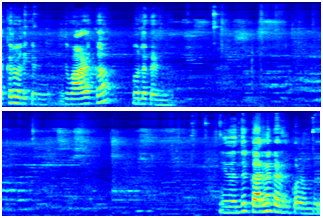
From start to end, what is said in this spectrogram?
சக்கரவள்ளி கிழங்கு இது வாழைக்காய் உருளைக்கிழங்கு. இது வந்து கருணக்கிழங்கு குழம்பு.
